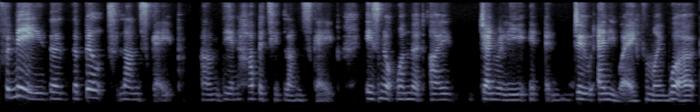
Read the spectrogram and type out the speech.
for me the the built landscape um, the inhabited landscape is not one that I generally do anyway for my work.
